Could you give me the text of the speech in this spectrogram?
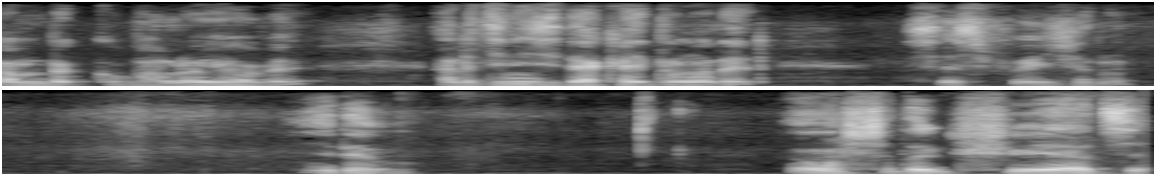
কামব্যাক খুব ভালোই হবে। আর জিনিস দেখাই তোমাদের, শেষ পজিশনে এই দেখো। আমার সাথে শুয়ে আছে।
